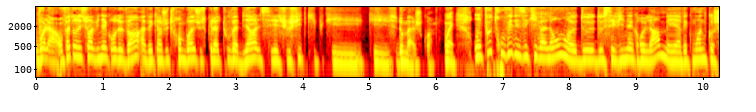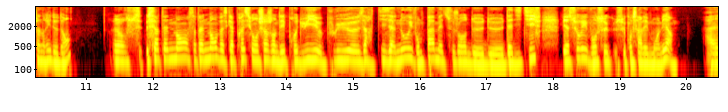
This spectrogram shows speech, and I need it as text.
Voilà. En fait, on est sur un vinaigre de vin avec un jus de framboise. Jusque là, tout va bien. C'est les sulfites qui, qui, qui c'est dommage, quoi. Ouais. On peut trouver des équivalents euh, de, de ces vinaigres-là, mais avec moins de cochonneries dedans? Alors certainement, certainement, parce qu'après, si on cherche dans des produits plus artisanaux, ils vont pas mettre ce genre de d'additifs. Bien sûr, ils vont se, se conserver moins bien. Ah,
